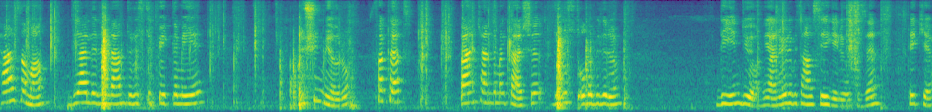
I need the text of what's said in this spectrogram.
her zaman diğerlerinden dürüstlük beklemeyi düşünmüyorum. Fakat ben kendime karşı dürüst olabilirim deyin diyor. Yani öyle bir tavsiye geliyor size. Peki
